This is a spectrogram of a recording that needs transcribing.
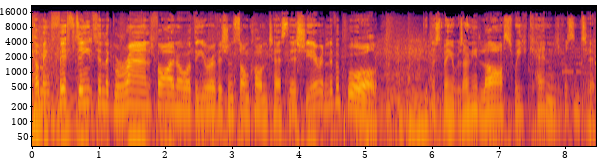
Coming 15th in the grand final of the Eurovision Song Contest this year in Liverpool. Goodness me, it was only last weekend, wasn't it?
